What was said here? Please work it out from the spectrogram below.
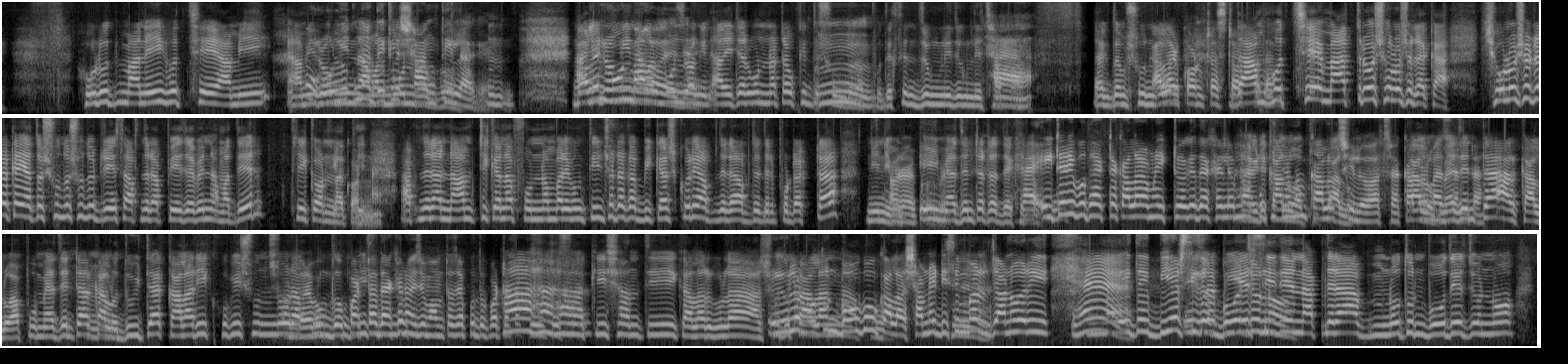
হলুদ মানেই হচ্ছে আমি আমি রঙিন না দেখলে শান্তি। লাগে। আমি মন রঙিন, ভালো আমার হয়ে মন। রঙিন। আর এটার ওন্নাটাও কিন্তু সুন্দর আপু দেখছেন? জুংলি জুংলি ছাপা। হ্যাঁ। একদম সুন্দর। দাম হচ্ছে মাত্র ষোলোশো টাকা। ষোলোশো টাকায় এত সুন্দর সুন্দর ড্রেস আপনারা পেয়ে যাবেন আমাদের ত্রিকর্ণাতে আপনারা নাম ঠিকানা ফোন নাম্বার এবং তিনশো টাকা বিকাশ করে আপনারা আপনাদের প্রোডাক্টটা নিয়ে নেবেন। এই ম্যাজেন্টাটা দেখেন হ্যাঁ এইটারই বোধহয় একটা কালার আমরা একটু আগে দেখাইলাম না হ্যাঁ, এটা কালো কালো ছিল আচ্ছা কালো ম্যাজেন্টা। আর কালো। আপু ম্যাজেন্টা আর কালো। দুইটা কালারই খুবই সুন্দর এবং দোপাট্টা দেখেন ওই যে মমতাজ আপু দোপাট্টাটা হ্যাঁ, হ্যাঁ, হ্যাঁ, কি শান্তি কালারগুলা শুধু এগুলো নতুন বউ বউ কালার সামনে ডিসেম্বর জানুয়ারি হ্যাঁ এই বিয়ের সিজন বউয়ের বিয়ের জন্য। আপনারা নতুন বউদের জন্য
